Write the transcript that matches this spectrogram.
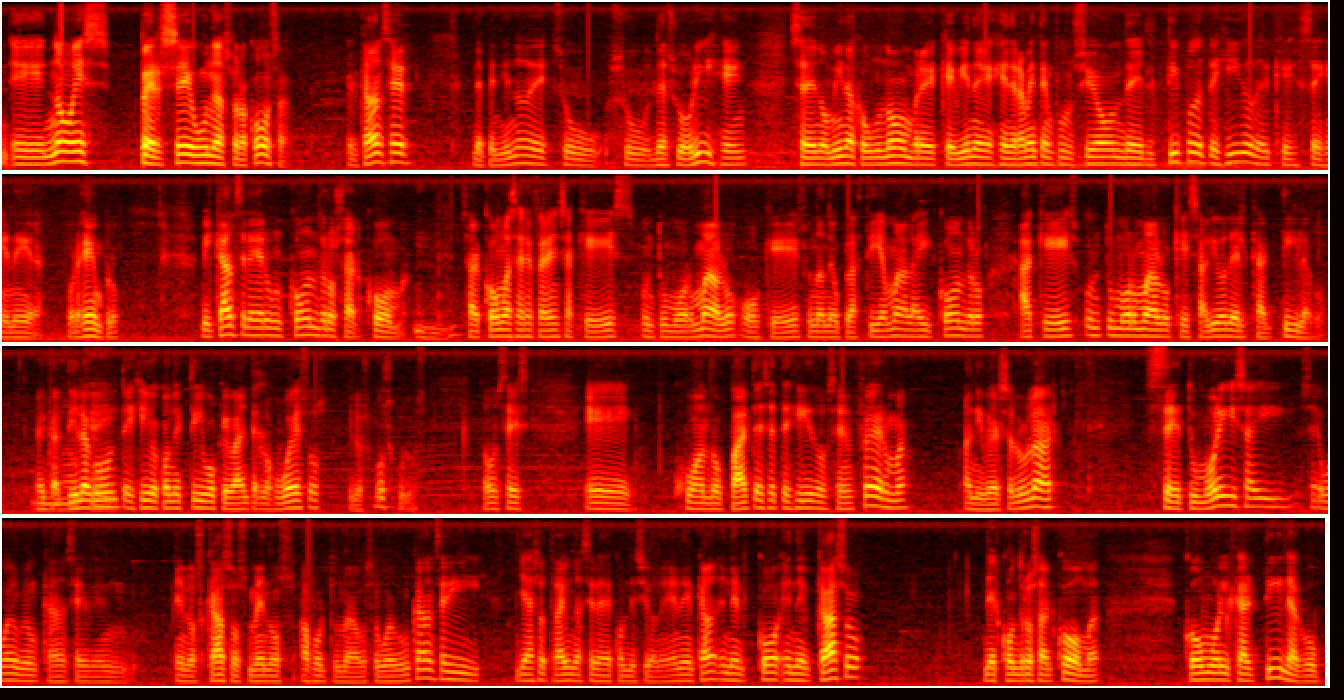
eh, no es per se una sola cosa. El cáncer, dependiendo de su, su- de su origen, se denomina con un nombre que viene generalmente en función del tipo de tejido del que se genera. Por ejemplo, mi cáncer era un condrosarcoma. Sarcoma hace referencia a que es un tumor malo o que es una neoplastía mala y condro a que es un tumor malo que salió del cartílago. El Mm, cartílago es un tejido conectivo que va entre los huesos y los músculos. Entonces, eh, cuando parte de ese tejido se enferma a nivel celular, se tumoriza y se vuelve un cáncer. En, en los casos menos afortunados se vuelve un cáncer y ya eso trae una serie de condiciones. En el, en el, en el caso del condrosarcoma, como el cartílago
